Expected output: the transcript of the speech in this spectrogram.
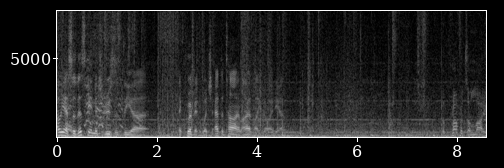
Oh yeah, so this game introduces the uh, equipment, which at the time I had like no idea. The prophets are liars,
